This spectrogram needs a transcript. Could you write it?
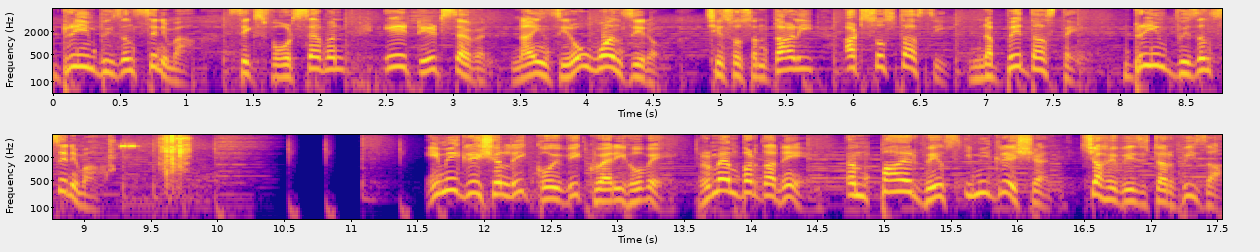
ਡ੍ਰੀਮ ਵਿਜ਼ਨ ਸਿਨੇਮਾ 6478879010 647 887 9010 ਤੇ ਡ੍ਰੀਮ ਵਿਜ਼ਨ ਸਿਨੇਮਾ ਇਮੀਗ੍ਰੇਸ਼ਨ ਲਈ ਕੋਈ ਵੀ ਕੁਐਰੀ ਹੋਵੇ ਰਿਮੈਂਬਰ ਦਾ ਨੇਮ ਐਮਪਾਇਰ ਵੇਵਸ ਇਮੀਗ੍ਰੇਸ਼ਨ ਚਾਹੇ visitor visa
